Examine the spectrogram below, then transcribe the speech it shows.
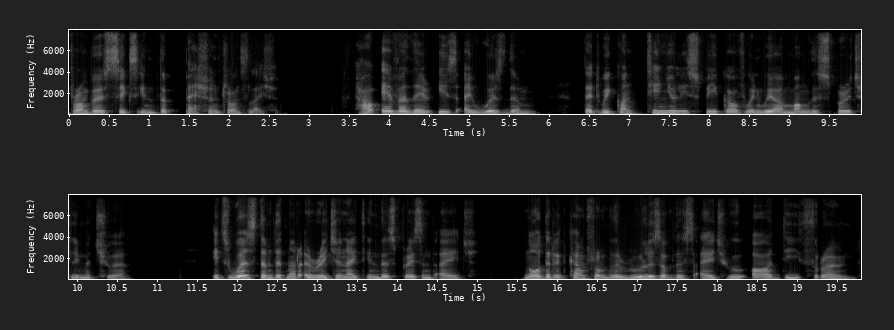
from verse 6 in the Passion Translation. However, there is a wisdom that we continually speak of when we are among the spiritually mature. Its wisdom did not originate in this present age, nor did it come from the rulers of this age who are dethroned.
